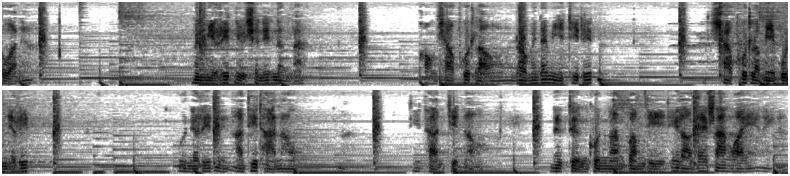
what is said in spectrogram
ตัวเนี่ย มันมีฤทธิ์อยู่ชนิดหนึ่งนะ ของชาวพุทธเราเราไม่ได้มีอิทธิฤทธิ์ชาวพุทธเรามีบุญญฤทธิ์ บุญญฤทธิ์เนี่ยอธิษฐานเอาอธิษฐานจิตเอา นึกถึงคุณงามความดีที่เราได้สร้างไว้อะไรนะ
